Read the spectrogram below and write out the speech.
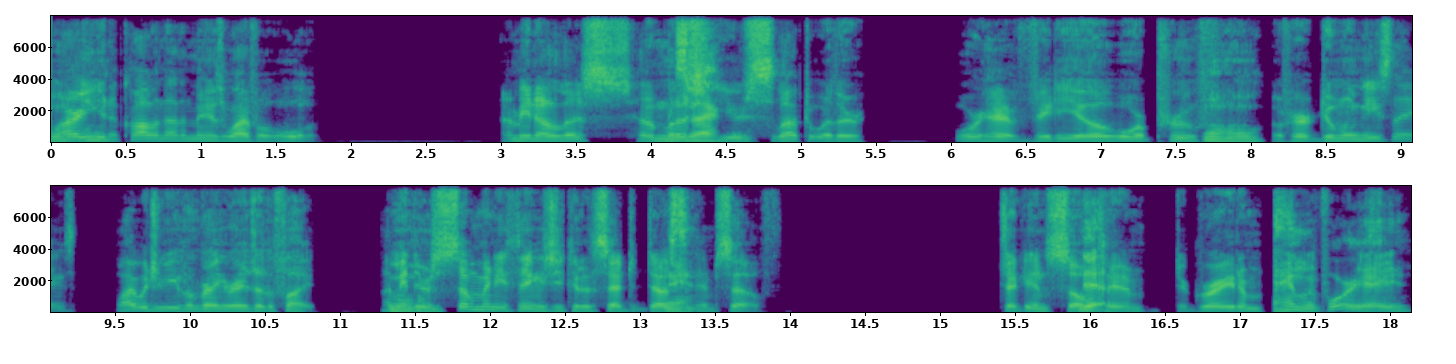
why are you Mhm. gonna call another man's wife a whore? I mean, unless unless Exactly. you slept with her or have video or proof hmm of her doing these things, why would you even bring her into the fight? I mean, Mhm. there's so many things you could have said to Dustin himself to insult Yeah. him, degrade him. him and Poirier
